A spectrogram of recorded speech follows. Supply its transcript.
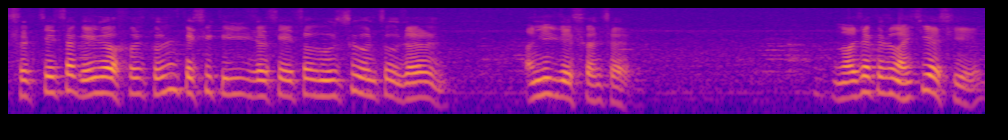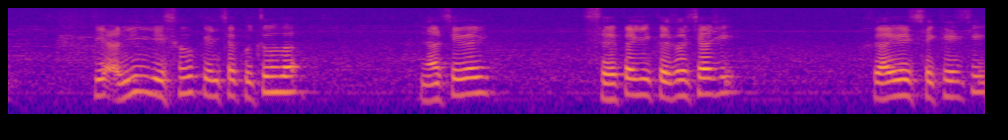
सत्तेचा गैरवापर करून कशी केली जाते याचं मूर्तिवंत उदाहरण अनिल देशपांचं आहे माझ्याकडे माहिती अशी आहे की अनिल देशमुख यांचं कुटुंब नातेवाईक सहकारी कर्मचारी प्रायव्हेट सेक्रेटरी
